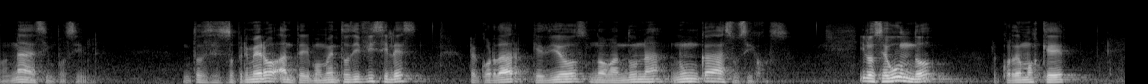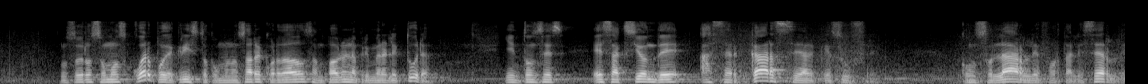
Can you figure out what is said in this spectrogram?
¿no? nada es imposible. Entonces, eso primero, ante momentos difíciles, recordar que Dios no abandona nunca a sus hijos. Y lo segundo, recordemos que nosotros somos cuerpo de Cristo, como nos ha recordado San Pablo en la primera lectura. Y entonces esa acción de acercarse al que sufre, consolarle, fortalecerle,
